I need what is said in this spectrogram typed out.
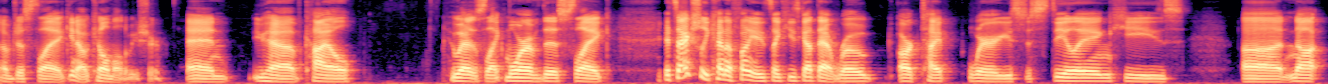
of just like you know kill them all to be sure. And you have Kyle, who has like more of this like, it's actually kind of funny. It's like he's got that rogue archetype where he's just stealing. He's uh not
